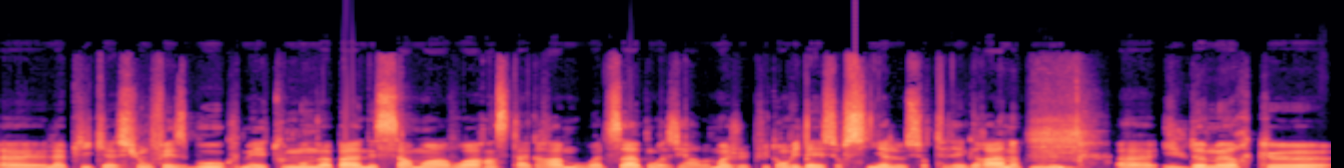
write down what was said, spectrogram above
euh, l'application Facebook, mais tout le monde ne va pas nécessairement avoir Instagram ou WhatsApp. On va se dire, ah, bah, moi, j'ai plutôt envie d'aller sur Signal ou sur Telegram. Mmh. Euh, il demeure que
